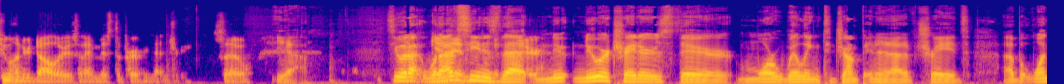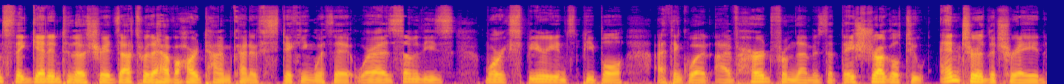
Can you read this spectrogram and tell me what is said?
$200 and i missed a perfect entry. So yeah See what I what I've seen is that new, newer traders they're more willing to jump in and out of trades, uh, but once they get into those trades, that's where they have a hard time kind of sticking with it. Whereas some of these more experienced people, I think what I've heard from them is that they struggle to enter the trade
